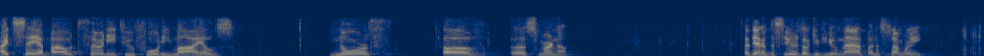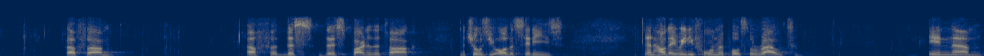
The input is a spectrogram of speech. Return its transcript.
I'd say about 30 to 40 miles north of uh, Smyrna. At the end of the series, I'll give you a map and a summary of, um, of uh, this, this part of the talk that shows you all the cities and how they really form a postal route in, um,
